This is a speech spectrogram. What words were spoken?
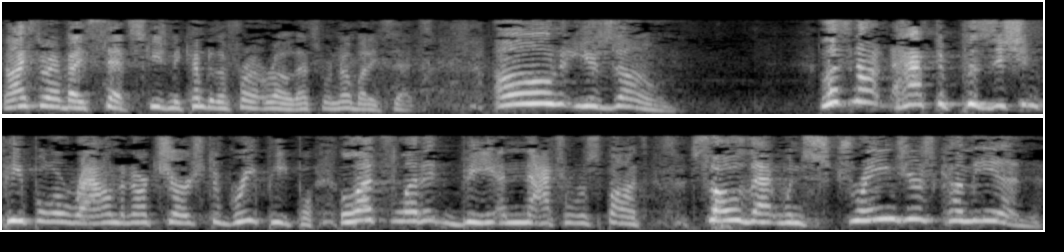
I where everybody sits. Excuse me, come to the front row. That's where nobody sits. Own your zone. Let's not have to position people around in our church to greet people. Let's let it be a natural response so that when strangers come in,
